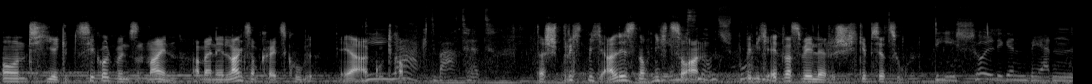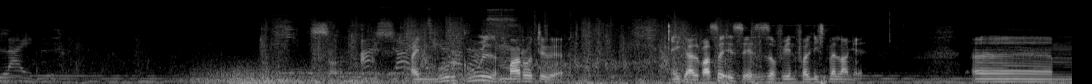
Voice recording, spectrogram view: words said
Und hier gibt es hier Goldmünzen. Nein, aber eine Langsamkeitskugel. Ja, gut, komm. Das spricht mich alles noch nicht so an. Bin ich etwas wählerisch, ich gebe es ja zu. Die Schuldigen werden leiden. So. Ein Murgul-Marodeur. Egal was er ist, es ist auf jeden Fall nicht mehr lange. Ähm,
